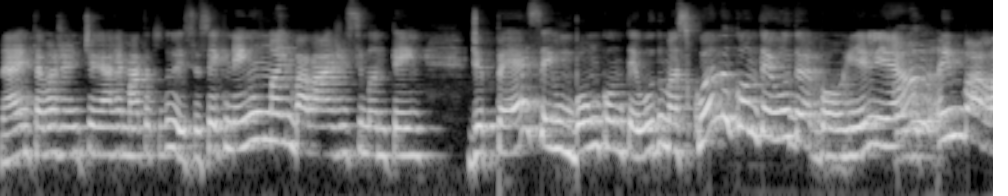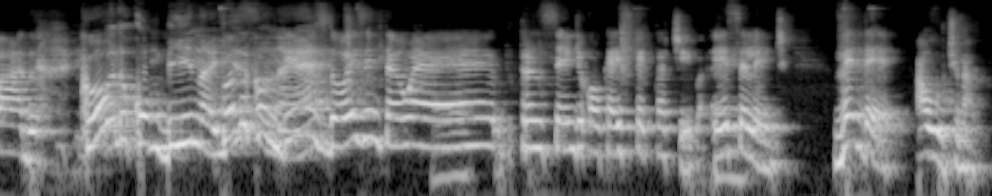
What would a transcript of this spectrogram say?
né? Então a gente arremata tudo isso. Eu sei que nenhuma embalagem se mantém de pé sem um bom conteúdo, mas quando o conteúdo é bom e ele é quando, embalado, quando combina quando isso, quando combina né? os dois, então é, é. transcende qualquer expectativa. É. Excelente. Vender, a última.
